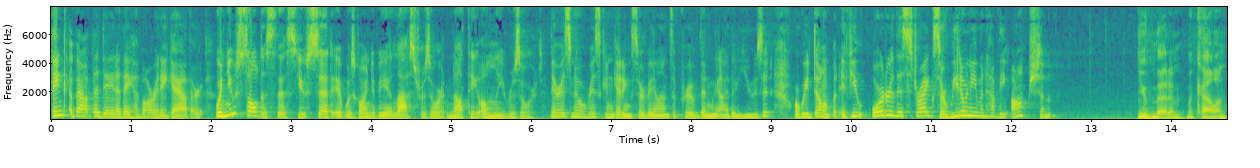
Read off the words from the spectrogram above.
Think about the data they have already gathered. When you sold us this, you said it was going to be a last resort, not the only resort. There is no risk in getting surveillance approved. Then we either use it or we don't. But if you order this strike, sir, we don't even have the option. You've met him, McCallan.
